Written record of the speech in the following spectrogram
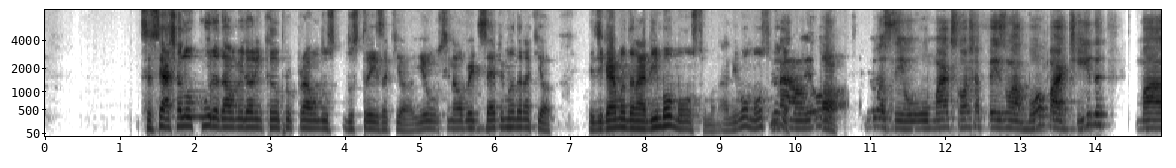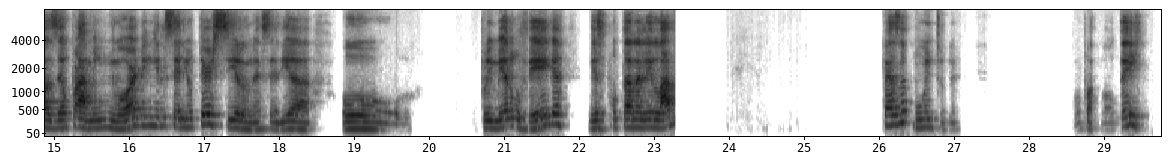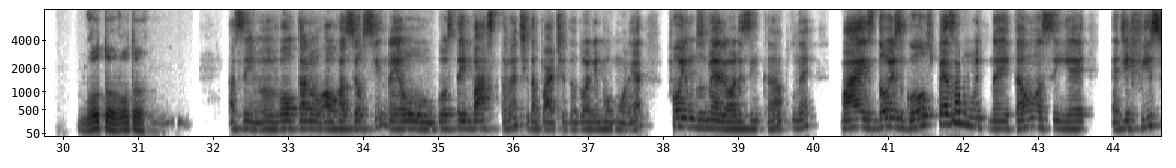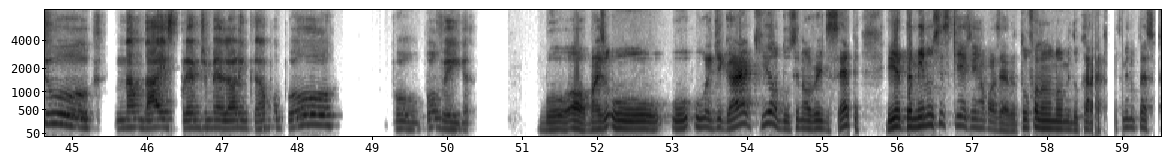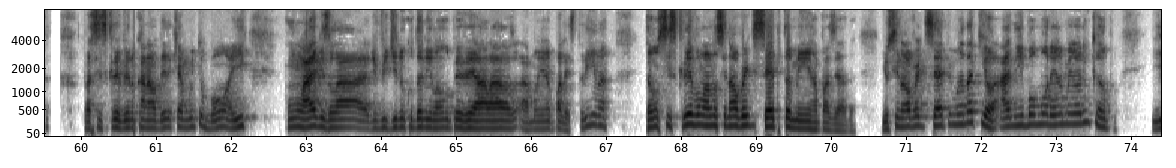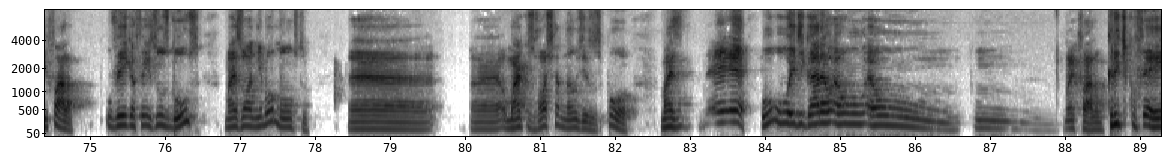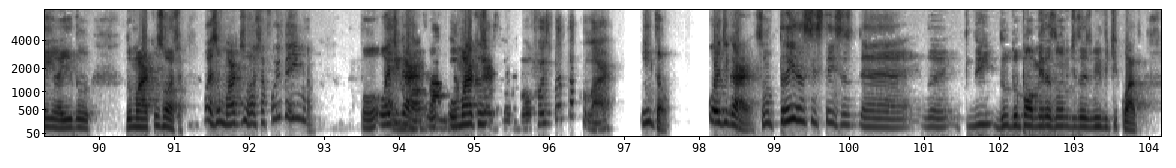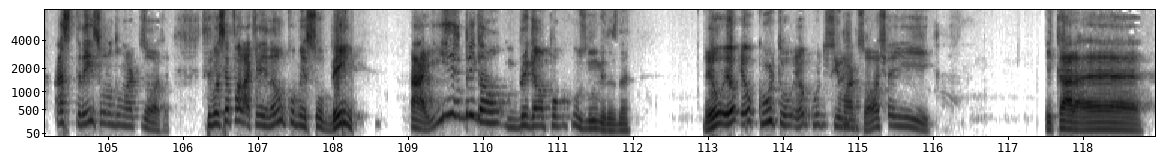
se você acha loucura dar o melhor em campo para um dos, dos três aqui, ó. E o sinal verde CEP mandando aqui, ó. Edgar mandando Animal Monstro, mano. Animal Monstro melhor. Não, eu, ó. eu assim, o Marcos Rocha fez uma boa partida, mas eu, para mim, em ordem, ele seria o terceiro, né? Seria o primeiro Veiga, disputando ali lá. Pesa muito, né? Opa, voltei? Voltou, voltou. Assim, voltando ao raciocínio, né, eu gostei bastante da partida do Aníbal Moreno. Foi um dos melhores em campo, né? Mas dois gols pesa muito, né? Então, assim, é, é difícil não dar esse prêmio de melhor em campo pro, pro, pro Veiga. Boa, ó, mas o, o, o, Edgar aqui, ó, do Sinal Verde CEP, e também não se esqueça, hein, rapaziada. Eu tô falando o nome do cara aqui, também não peço para se inscrever no canal dele, que é muito bom aí, com lives lá, dividindo com o Danilão do PVA lá amanhã palestrina. Então se inscrevam lá no Sinal Verde CEP também, hein, rapaziada. E o Sinal Verde CEP manda aqui, ó, Aníbal Moreno melhor em campo. E fala, o Veiga fez os gols, mas o Aníbal monstro. É é, o Marcos Rocha não, Jesus. Pô, mas é, é o, o, Edgar é, é, um, é um, um, Como é que fala? Um crítico ferrenho aí do, do Marcos Rocha. Mas o Marcos Rocha foi bem, mano. O, o Edgar, o, o Marcos. O foi espetacular. Então, o Edgar, são três assistências é, do, do, Palmeiras no ano de 2024. As três foram do Marcos Rocha. Se você falar que ele não começou bem, Aí é brigar brigar um pouco com os números, né? Eu, eu, eu curto, eu curto sim o Marcos Rocha e. E, cara, é.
